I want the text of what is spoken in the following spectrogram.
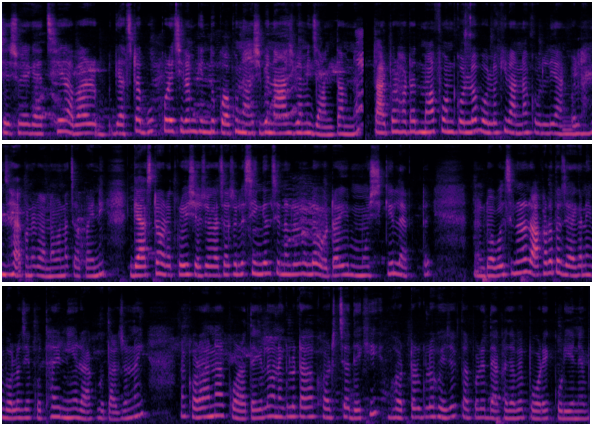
শেষ হয়ে গেছে। আবার গ্যাসটা বুক করেছিলাম, কিন্তু কখন আসবে, না আসবে আমি জানতাম না। তারপর হঠাৎ মা ফোন করল, বলল, কি রান্না করলি? আমি বললাম, যে এখনও রান্না বান্না চাপাইনি। গ্যাসটা হঠাৎ করেই শেষ হয়ে গেছে। আসলে সিঙ্গেল সিলিন্ডার হলে ওটাই মুশকিল একটাই। ডবল সিলিন্ডার রাখারও তো জায়গা নেই। বলো যে কোথায় নিয়ে রাখব, তার জন্যই আর করা হয় না। করাতে গেলে অনেকগুলো টাকা খরচা দেখি। ঘরটরগুলো হয়ে যাক, তারপরে দেখা যাবে, পরে করিয়ে নেব।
